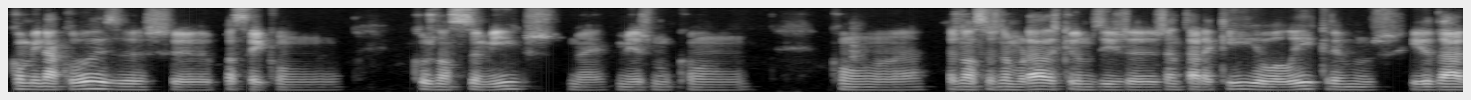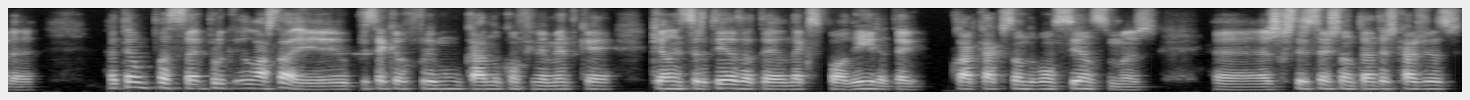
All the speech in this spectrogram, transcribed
combinar coisas. Eh, passei com, com os nossos amigos, né? mesmo com com as nossas namoradas, queremos ir jantar aqui ou ali, queremos ir dar a, até um passeio, porque lá está, eu, por isso é que eu referi-me um bocado no confinamento, que é aquela incerteza até onde é que se pode ir, até, claro que há a questão do bom senso, mas uh, as restrições são tantas que às vezes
